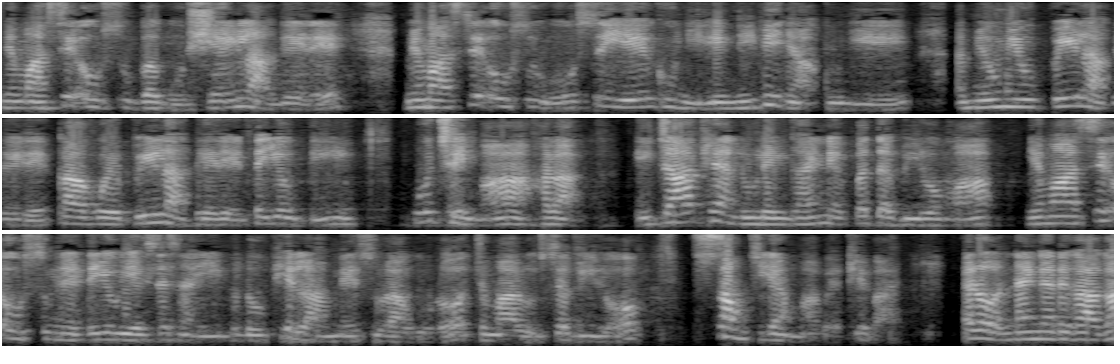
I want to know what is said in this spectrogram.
မြန်မာစစ်အုပ်စုဘက်ကိုရှင်းလာခဲ့တယ်မြန်မာစစ်အုပ်စုကိုစစ်ရေးအကူအညီတွေနည်းပညာအကူအညီတွေအမျိုးမျိုးပေးလာခဲ့တယ်ကာကွယ်ပေးလာခဲ့တဲ့တရုတ်ဒီအခုချိန်မှာဟာလာဒီကြားဖြန့်လူလိန်ခိုင်းနဲ့ပတ်သက်ပြီးတော့မှမြန်မာစစ်အုပ်စုနဲ့တရုတ်ရဲ့ဆက်ဆံရေးဘယ်လိုဖြစ်လာမလဲဆိုတာကိုတော့ကျမတို့ဆက်ပြီးတော့စောင့်ကြည့်ရမှာပဲဖြစ်ပါတယ်အဲ့တော့နိုင်ငံတကာက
